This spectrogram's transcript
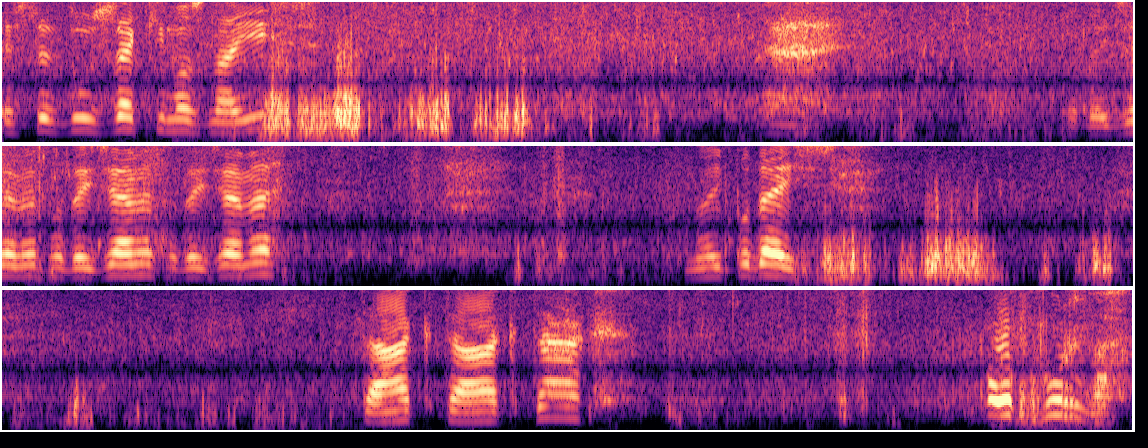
Jeszcze wzdłuż rzeki można iść. Podejdziemy, podejdziemy, podejdziemy. No i podejście. Tak, tak, tak. O kurwa,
